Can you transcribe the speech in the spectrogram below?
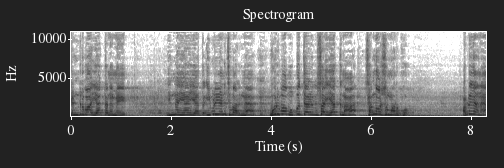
ரெண்டு ரூபாய் ஏத்தனமே இன்னும் ஏன் ஏத்த இப்படி நினைச்சு பாருங்க. ஒரு ரூபாய் முப்பத்தேழு பைசா ஏத்துனா சந்தோஷமா இருப்போம். அப்படிதானே?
